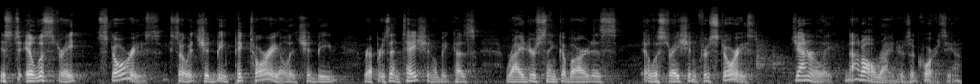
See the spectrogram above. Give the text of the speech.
is to illustrate stories. So it should be pictorial, it should be representational, because writers think of art as illustration for stories generally, not all writers, of course, you know.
